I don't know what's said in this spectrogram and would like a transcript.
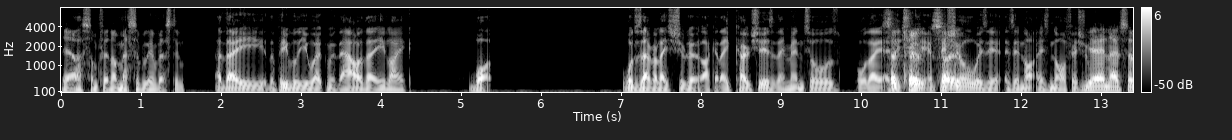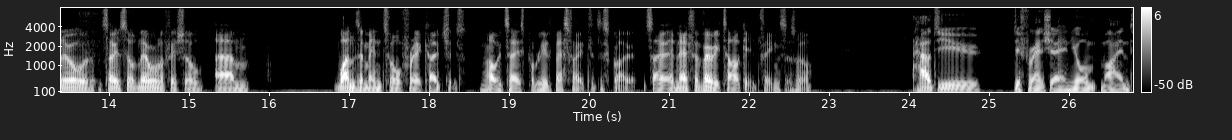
yeah, that's something I'm massively investing. Are they the people that you're working with now? Are they like what? What does that relationship look like? Are they coaches? Are they mentors? Or they, So is, it, two- is it so- official? is it is it not? Is it not official? Yeah, no, so they're all so so they're all official. Um, one's a mentor, three are coaches. I mm. would say is probably the best way to describe it. So, and they're for very targeted things as well. How do you differentiate in your mind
